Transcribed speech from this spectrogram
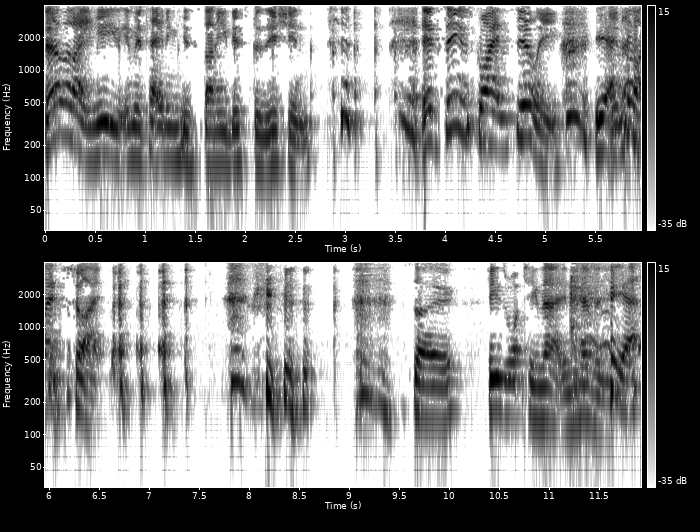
Now that I hear you imitating his sunny disposition, it seems quite silly yeah. in hindsight. so He's watching that in heaven. yeah.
